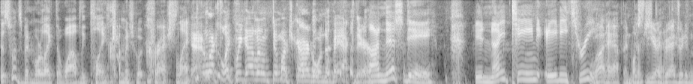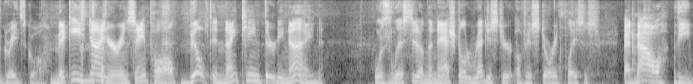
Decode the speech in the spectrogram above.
This one's been more like the wobbly plane coming to a crash land. It looks like we got a little too much cargo in the back there. On this day in 1983, What happened? This March is the year I 10th. graduated from grade school. Mickey's Diner in St. Paul, built in 1939, was listed on the National Register of Historic Places. And now the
